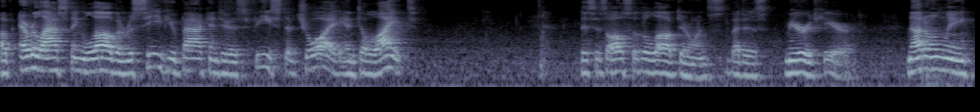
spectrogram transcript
of everlasting love and receive you back into his feast of joy and delight. This is also the love, dear ones, that is mirrored here. Not only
